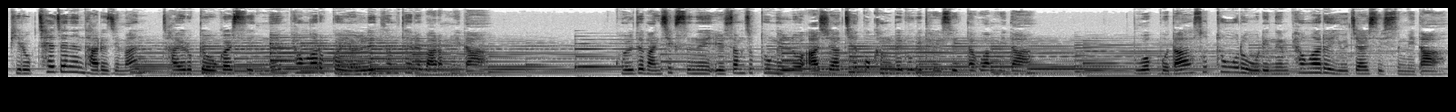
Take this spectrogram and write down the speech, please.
비록 체제는 다르지만 자유롭게 오갈 수 있는 평화롭고 열린 상태를 말합니다. 골드만 식스는 일상적 통일로 아시아 최고 강대국이 될 수 있다고 합니다. 무엇보다 소통으로 우리는 평화를 유지할 수 있습니다.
